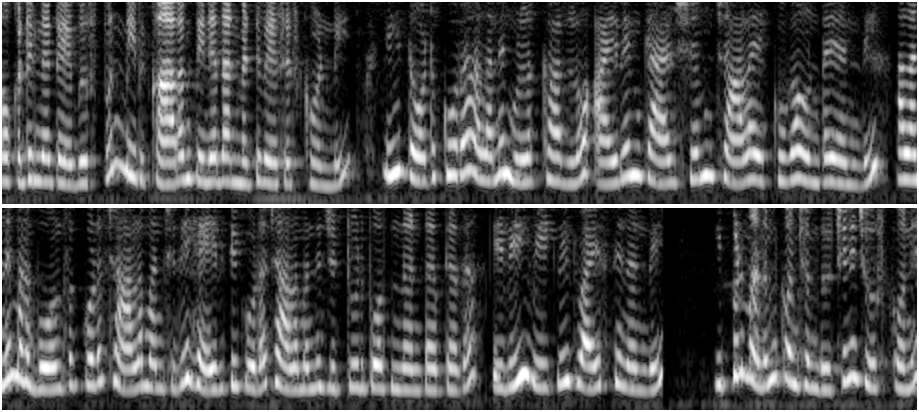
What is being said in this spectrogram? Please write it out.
ఒకటిన్నర టేబుల్ స్పూన్ మీరు కారం తినేదాన్ని బట్టి వేసేసుకోండి. ఈ తోటకూర అలానే ములక్కాడలో ఐరన్ కాల్షియం చాలా ఎక్కువగా ఉంటాయండి. అలానే మన బోన్స్కి కూడా చాలా మంచిది. హెయిర్కి కూడా చాలా మంది జుట్టు ఊడిపోతుంది అంటారు కదా. ఇది వీక్లీ ట్వైస్ తినండి. ఇప్పుడు మనం కొంచెం రుచిని చూసుకొని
